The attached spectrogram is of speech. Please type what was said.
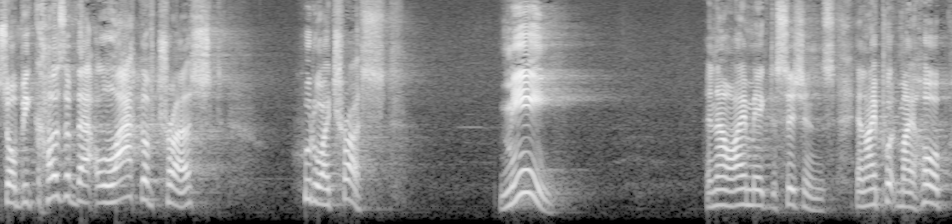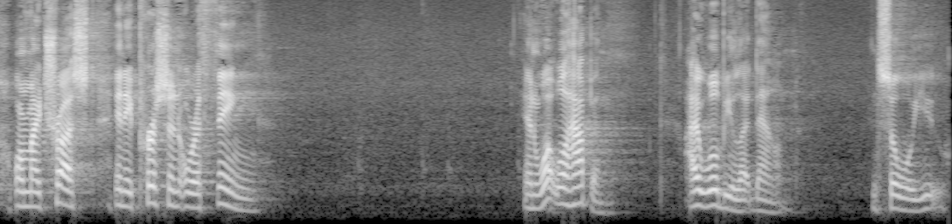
So, because of that lack of trust, Who do I trust? Me. And now I make decisions and I put my hope or my trust in a person or a thing. And what will happen? I will be let down, and so will you.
